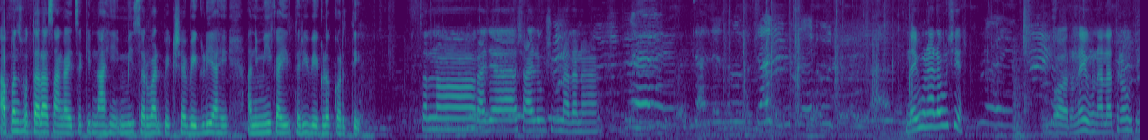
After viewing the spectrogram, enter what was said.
आपण स्वतःला सांगायचं की नाही मी सर्वांपेक्षा वेगळी आहे आणि मी काहीतरी वेगळं करते. चल ना राजा शाळेला उशिरून आला ना. नाही होणार उशीर. बरं नाही तर राहू दे.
